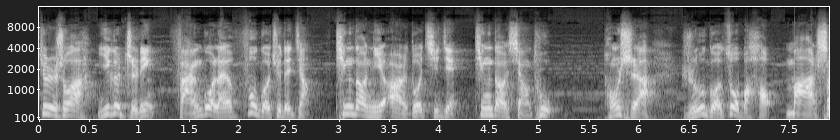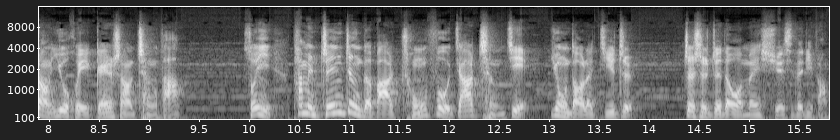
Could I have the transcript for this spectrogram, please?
就是说啊，一个指令反过来复过去的讲，听到你耳朵起茧，听到想吐。同时啊，如果做不好，马上又会跟上惩罚。所以他们真正的把重复加惩戒用到了极致，这是值得我们学习的地方。”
